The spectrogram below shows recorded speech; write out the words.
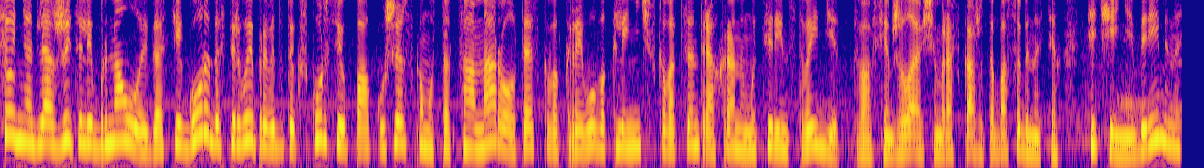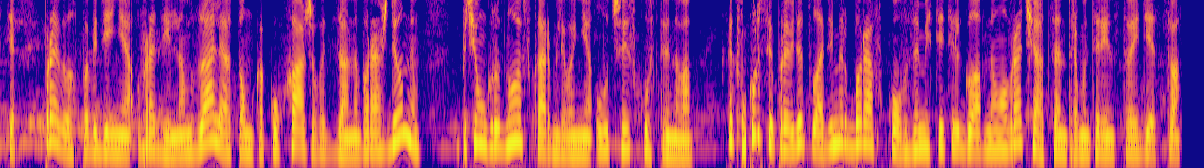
Сегодня для жителей Барнаула и гостей города впервые проведут экскурсию по акушерскому стационару Алтайского краевого клинического центра охраны материнства и детства. Всем желающим расскажут об особенностях течения беременности, правилах поведения в родильном зале, о том, как ухаживать за новорожденным и почему грудное вскармливание лучше искусственного. Экскурсию проведет Владимир Боровков, заместитель главного врача Центра материнства и детства.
